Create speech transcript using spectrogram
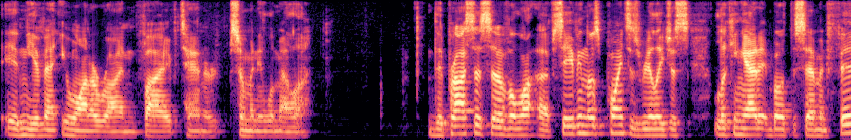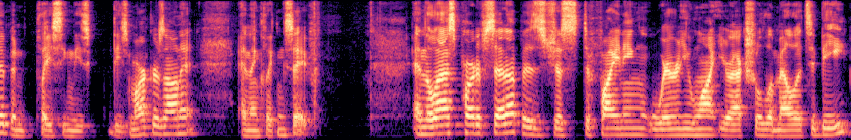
in the event you want to run 5, 10, or so many lamella. The process of, of saving those points is really just looking at it in both the SEM and FIB and placing these, these markers on it, and then clicking Save. And the last part of setup is just defining where you want your actual lamella to be.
